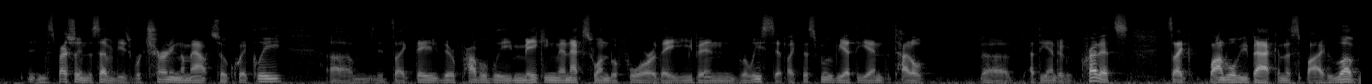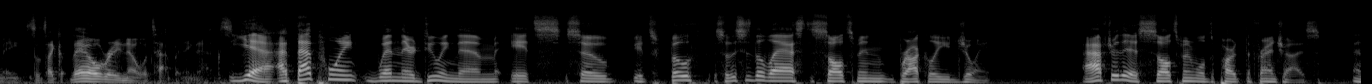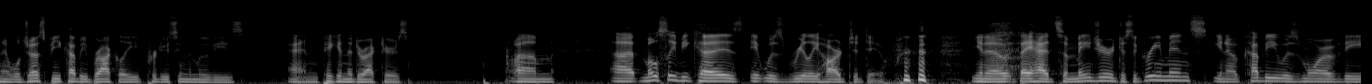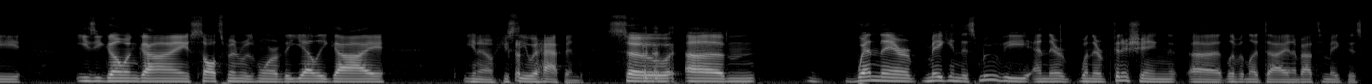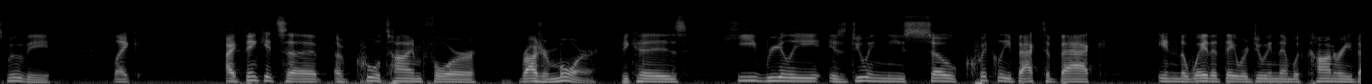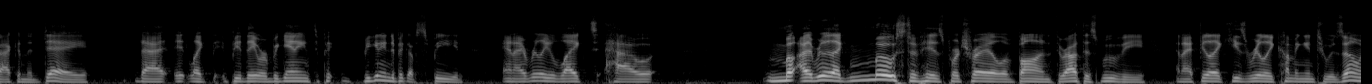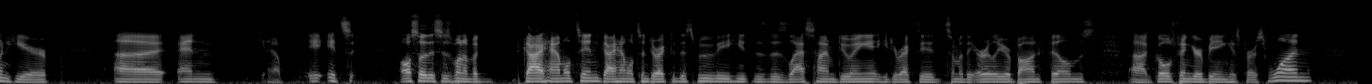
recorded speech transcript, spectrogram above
especially in the '70s, were churning them out so quickly. Um, it's like they they're probably making the next one before they even released it. Like this movie at the end, the title uh, at the end of credits, it's like Bond will be back in The Spy Who Loved Me. So it's like they already know what's happening next. Yeah, at that point when they're doing them, it's so it's both. So this is the last Saltzman Broccoli joint. After this, Saltzman will depart the franchise, and it will just be Cubby Broccoli producing the movies and picking the directors. Um, uh, mostly because it was really hard to do. you know, they had some major disagreements. You know, Cubby was more of the easygoing guy, Saltzman was more of the yelly guy. You know, you see what happened. So, um, when they're making this movie and they're when they're finishing uh, Live and Let Die and about to make this movie, like, I think it's a, a cool time for Roger Moore because he really is doing these so quickly back to back in the way that they were doing them with Connery back in the day that it like they were beginning to pick, beginning to pick up speed. And I really liked how mo- I really like most of his portrayal of Bond throughout this movie. And I feel like he's really coming into his own here. Uh, and you know it, it's also this is one of a Guy Hamilton. Guy Hamilton directed this movie. He, this is his last time doing it. He directed some of the earlier Bond films, uh, Goldfinger being his first one.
